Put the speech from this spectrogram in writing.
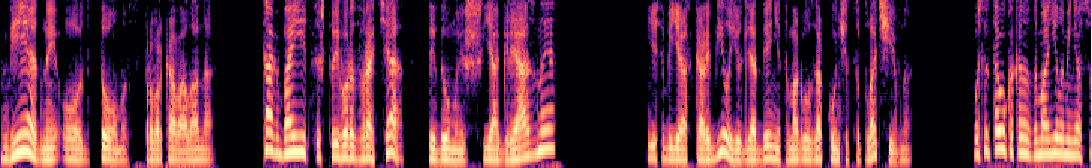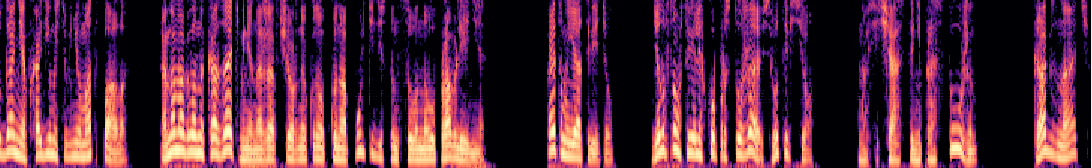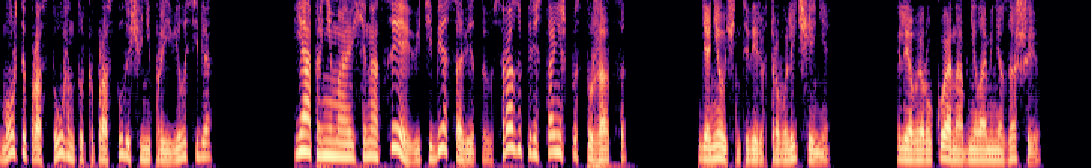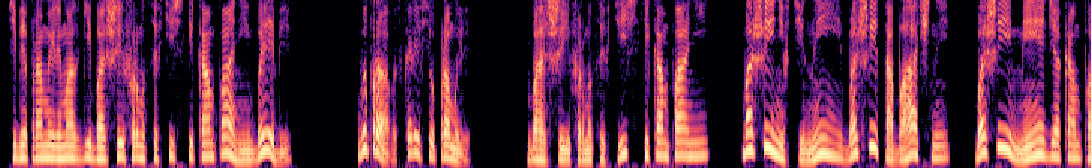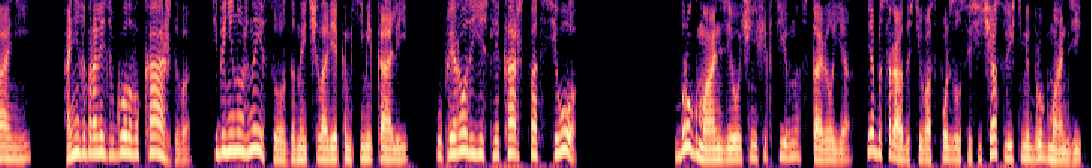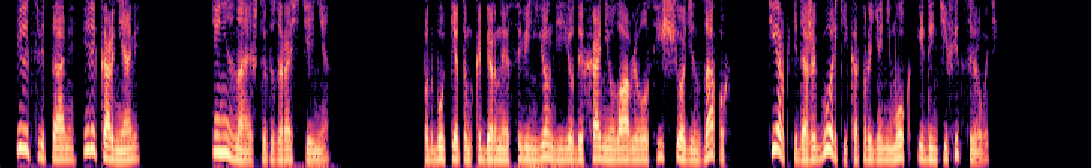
«Бедный Од Томас», — проворковала она. «Так боится, что его развратят. Ты думаешь, я грязная?» Если бы я оскорбил ее, для Дэнни это могло закончиться плачевно. После того, как она заманила меня сюда, необходимость в нем отпала. Она могла наказать меня, нажав черную кнопку на пульте дистанционного управления. Поэтому я ответил. Дело в том, что я легко простужаюсь, вот и все. Но сейчас ты не простужен. Как знать, может и простужен, только простуда еще не проявила себя. Я принимаю хиноцею и тебе советую, сразу перестанешь простужаться. Я не очень-то верю в траволечение. Левой рукой она обняла меня за шею. Тебе промыли мозги большие фармацевтические компании, бэби. Вы правы, скорее всего, промыли. Большие фармацевтические компании, большие нефтяные, большие табачные, большие медиакомпании. Они забрались в голову каждого. Тебе не нужны созданные человеком химикалии. У природы есть лекарства от всего. Бругманзия очень эффективно, вставил я. Я бы с радостью воспользовался сейчас листьями бругманзии, или цветами, или корнями. Я не знаю, что это за растение. Под букетом каберне-савиньон в ее дыхании улавливался еще один запах, терпкий, даже горький, который я не мог идентифицировать.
